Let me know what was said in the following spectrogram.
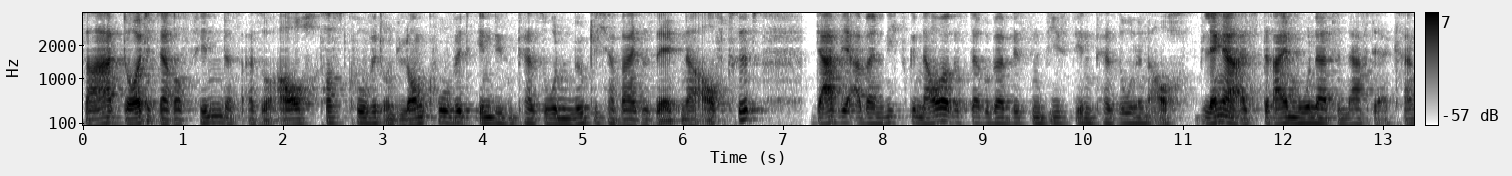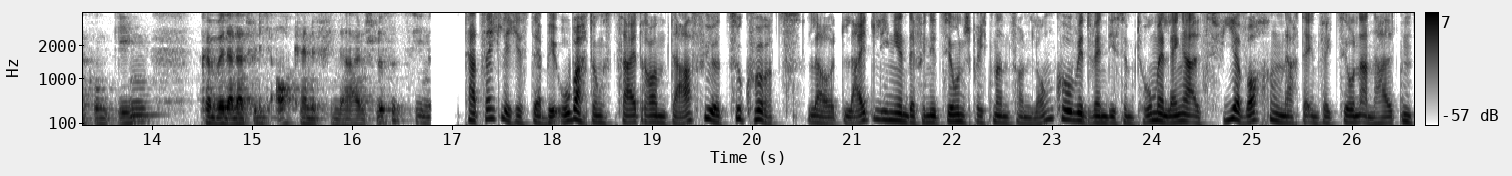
war, deutet darauf hin, dass also auch Post-Covid und Long-Covid in diesen Personen möglicherweise seltener auftritt. Da wir aber nichts genaueres darüber wissen, wie es den Personen auch länger als drei Monate nach der Erkrankung ging, können wir da natürlich auch keine finalen Schlüsse ziehen. Tatsächlich ist der Beobachtungszeitraum dafür zu kurz. Laut Leitliniendefinition spricht man von Long-Covid, wenn die Symptome länger als vier Wochen nach der Infektion anhalten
